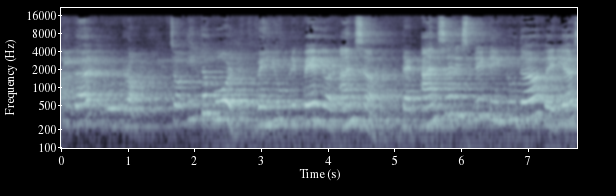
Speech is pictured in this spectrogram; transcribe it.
figure you draw. So in the board when you prepare your answer that answer is split into the various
